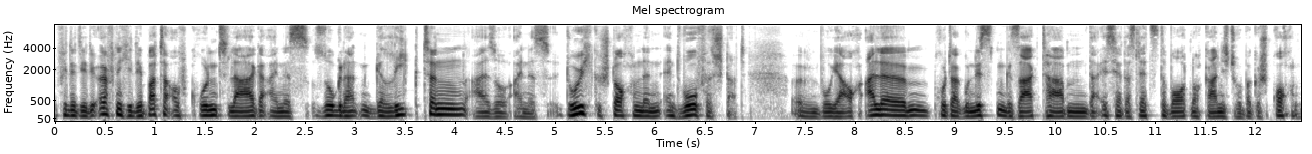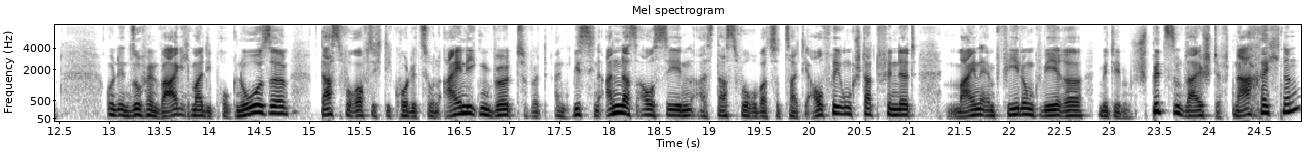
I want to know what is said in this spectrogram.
findet ja die öffentliche Debatte auf Grundlage eines sogenannten geleakten, also eines durchgestochenen Entwurfs statt, wo ja auch alle Protagonisten gesagt haben, da ist ja das letzte Wort noch gar nicht drüber gesprochen. Und insofern wage ich mal die Prognose, das, worauf sich die Koalition einigen wird, wird ein bisschen anders aussehen als das, worüber zurzeit die Aufregung stattfindet. Meine Empfehlung wäre, mit dem Spitzenbleistift nachrechnen,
